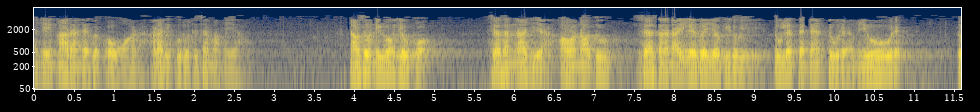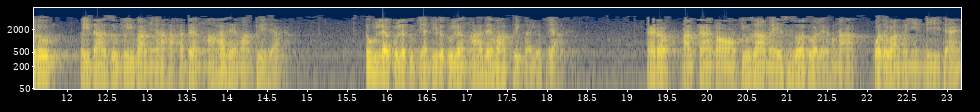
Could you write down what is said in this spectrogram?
အငိမ့်ငါတာနဲ့ပဲကုံသွားတာအဲ့ဒါဒီကုသိုလ်တစ်ဆက်မှမရဘူးနောက်ဆုံးနေကုန်းချုပ်ပေါ့ဆရာသနာကြီးကအော်နောက်သူဆရာသနာကြီးလည်းပဲယောဂီတို့ရေသူလည်းတက်တန်းတူတယ်အမျိုးတဲ့သူတို့မိသားစုမိဘများဟာအသက်50မှာပြေကြတာသူ့လက်ကိုလည်းသူပြန်ကြည့်တော့သူလည်း50မှာပြေမယ်လို့ပြတယ်အဲ့တော့ငါကံကောင်းအောင်ကြိုးစားမယ်ဆိုတော့သူကလည်းခုနဘောဓဘာမင်းကြီးဤတိုင်း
